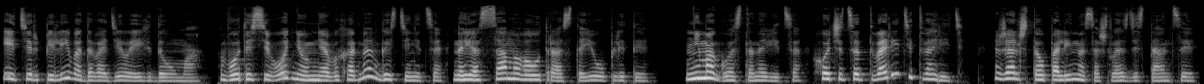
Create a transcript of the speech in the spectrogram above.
и терпеливо доводила их до ума. Вот и сегодня у меня выходной в гостинице, но я с самого утра стою у плиты. Не могу остановиться. Хочется творить и творить. Жаль, что Полина сошла с дистанции.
